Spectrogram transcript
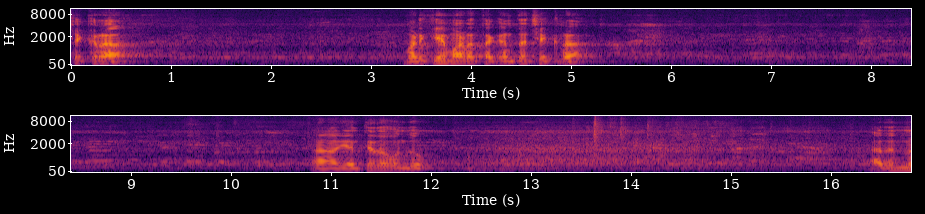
ಚಕ್ರ. ಮಡಿಕೆ ಮಾಡತಕ್ಕಂಥ ಚಕ್ರ. ಎಂಥದೋ ಒಂದು ಅದನ್ನ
